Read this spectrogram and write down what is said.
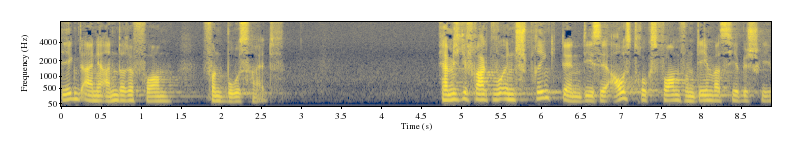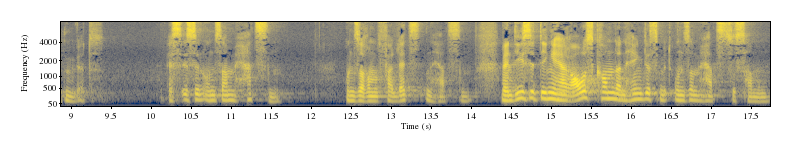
irgendeine andere Form von Bosheit. Ich habe mich gefragt, wo entspringt denn diese Ausdrucksform von dem, was hier beschrieben wird? Es ist in unserem Herzen unserem verletzten Herzen. Wenn diese Dinge herauskommen, dann hängt es mit unserem Herz zusammen.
